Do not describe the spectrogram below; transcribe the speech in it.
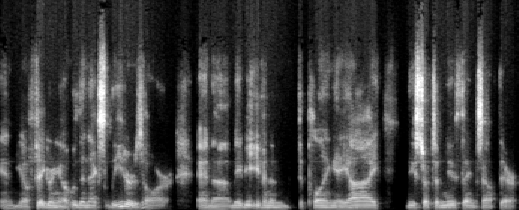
and you know figuring out who the next leaders are, and uh, maybe even in deploying AI, these sorts of new things out there.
